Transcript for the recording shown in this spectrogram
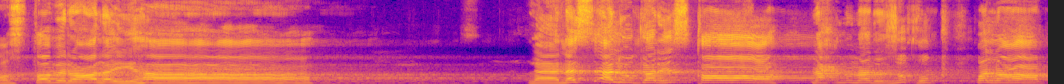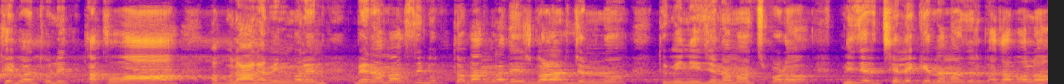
واصطبر عليها لا نسألك رزقا نحن نرزقك والعاقبة للتقوى রব্বুল আলামিন বলেন বেনামাজি মুক্ত বাংলাদেশ গড়ার জন্য তুমি নিজে নামাজ পড়ো নিজের ছেলেকে নামাজের কথা বলো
